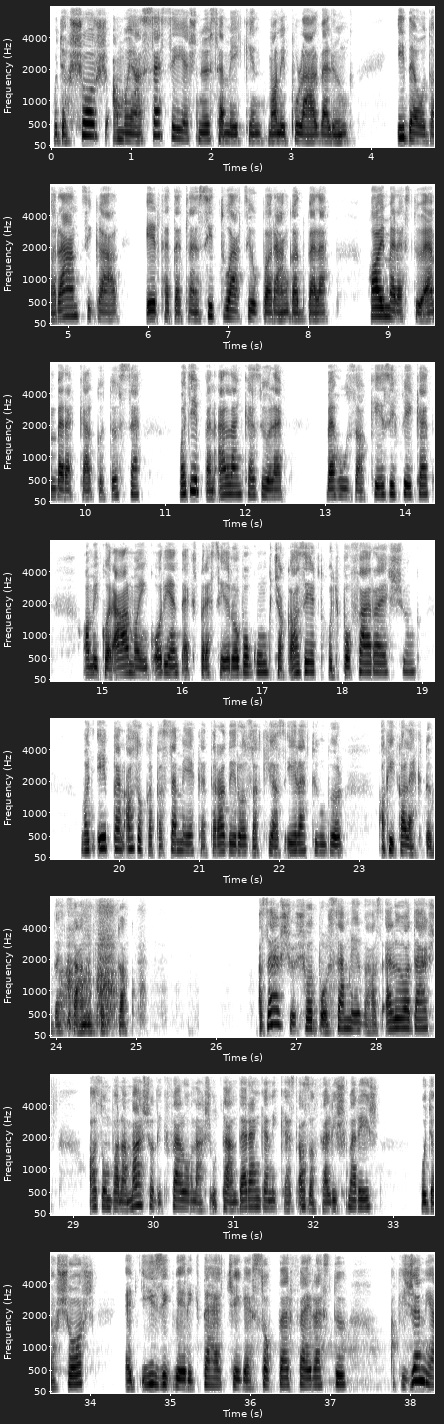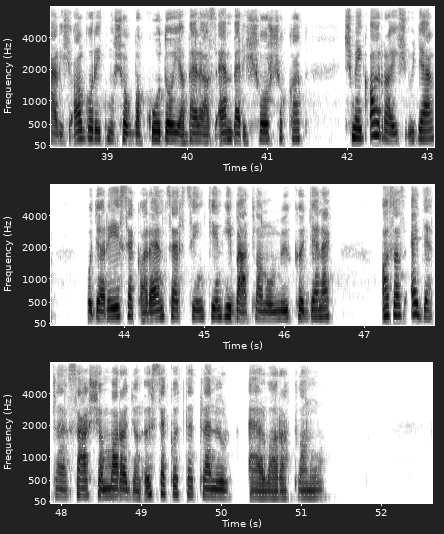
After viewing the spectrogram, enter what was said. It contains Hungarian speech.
hogy a sors amolyan szeszélyes nőszemélyként manipulál velünk, ide-oda ráncigál, érthetetlen szituációkba rángat bele, hajmeresztő emberekkel köt össze, vagy éppen ellenkezőleg behúzza a kéziféket, amikor álmaink Orient Expressé robogunk csak azért, hogy pofára essünk, vagy éppen azokat a személyeket radírozza ki az életünkből, akik a legtöbbet számítottak. Az első sorból szemlélve az előadást, azonban a második felvonás után derengeni kezd az a felismerés, hogy a sors egy ízig-vérig tehetséges szoftverfejlesztő, aki zseniális algoritmusokba kódolja bele az emberi sorsokat, és még arra is ügyel, hogy a részek a rendszer szintjén hibátlanul működjenek, azaz egyetlen szál sem maradjon összekötetlenül, elvaratlanul.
